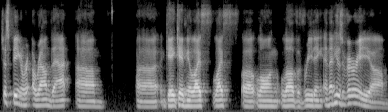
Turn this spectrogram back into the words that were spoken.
just being ar- around that. Um, uh, gave, gave me a life lifelong uh, love of reading, and then he was very um,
